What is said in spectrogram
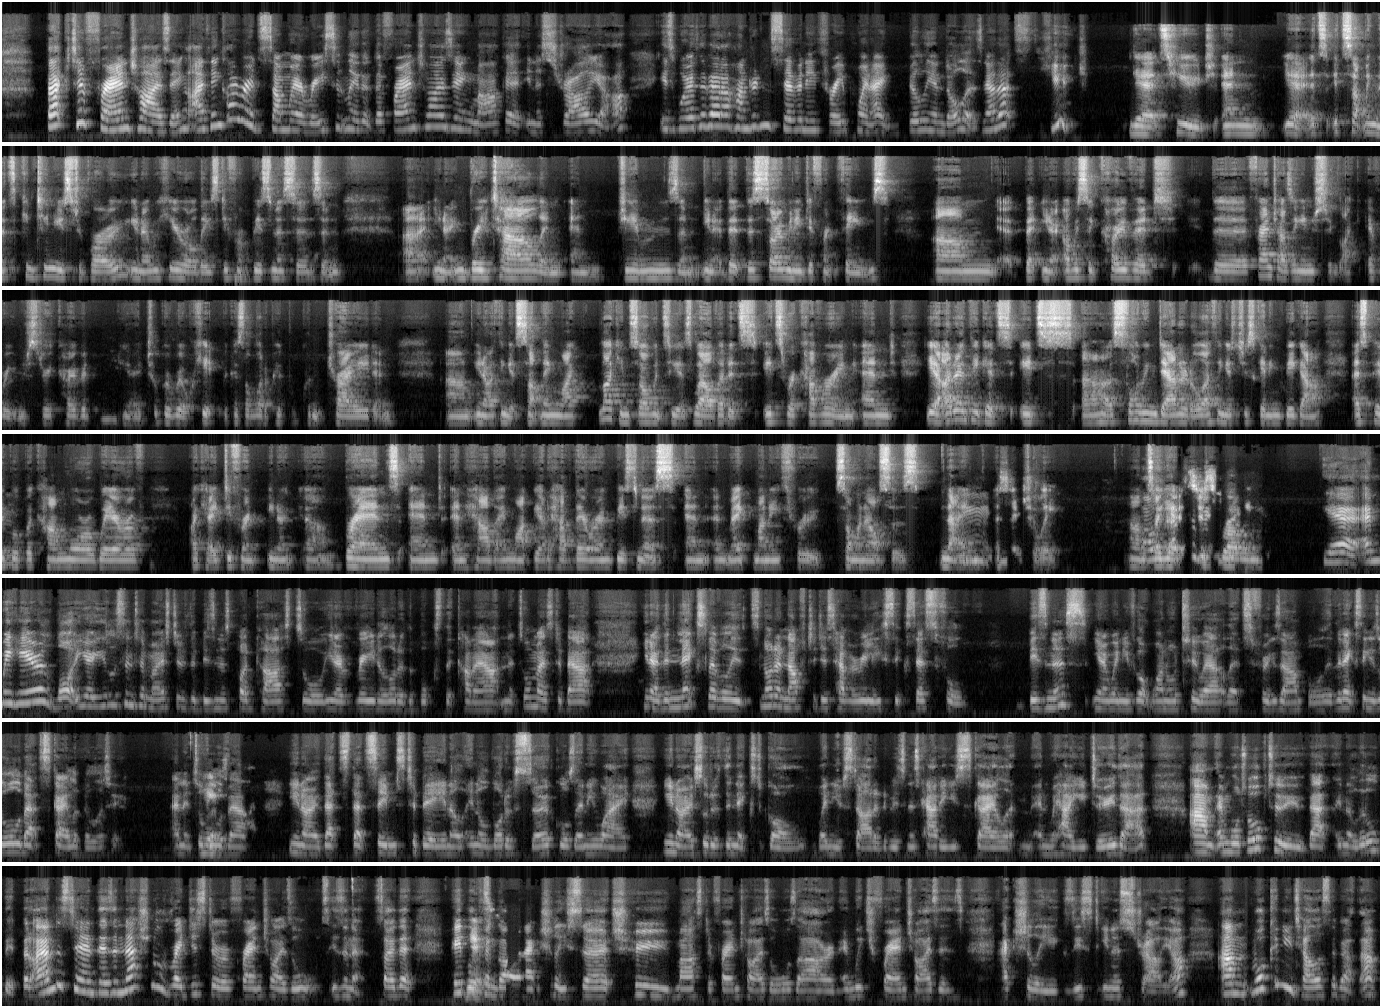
Back to franchising, I think I read somewhere recently that the franchising market in Australia is worth about $173.8 billion. Now, that's huge. Yeah, it's huge. And yeah, it's it's something that continues to grow. You know, we hear all these different businesses and uh, you know, in retail and and gyms and you know, there, there's so many different things. Um, but you know, obviously COVID the franchising industry, like every industry, COVID, you know, took a real hit because a lot of people couldn't trade, and um, you know, I think it's something like like insolvency as well that it's it's recovering, and yeah, I don't think it's it's uh, slowing down at all. I think it's just getting bigger as people mm. become more aware of okay different you know um, brands and and how they might be able to have their own business and and make money through someone else's name mm. essentially. Um, oh, so yeah, it's just growing. Yeah, and we hear a lot. You know, you listen to most of the business podcasts, or you know, read a lot of the books that come out, and it's almost about, you know, the next level. It's not enough to just have a really successful business. You know, when you've got one or two outlets, for example, the next thing is all about scalability, and it's all yes. about you know that's that seems to be in a, in a lot of circles anyway. You know sort of the next goal when you've started a business how do you scale it and, and how you do that? Um, and we'll talk to that in a little bit but i understand there's a national register of franchisors isn't it? So that people yes. can go and actually search who master franchisors are and, and which franchises actually exist in australia. Um, what can you tell us about that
